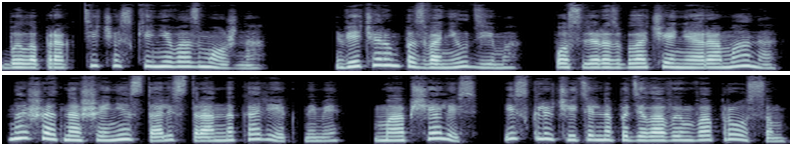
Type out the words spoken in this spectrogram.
было практически невозможно. Вечером позвонил Дима. После разоблачения романа наши отношения стали странно корректными. Мы общались исключительно по деловым вопросам,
